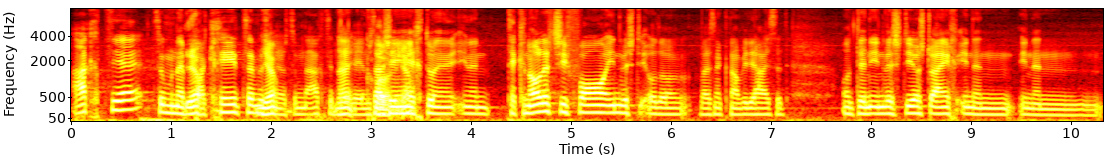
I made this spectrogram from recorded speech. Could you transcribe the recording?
Aktien zu einem Ja. Paket Ja. zusammenschnürst, zu einem Aktienpaket. Nein, klar, sagst ja. eigentlich, du in in einen Technology-Fonds investierst, oder ich weiß nicht genau, wie die heißen, und dann investierst du eigentlich in einen, in einen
